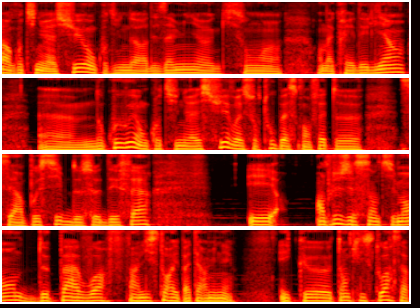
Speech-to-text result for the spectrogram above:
Bah, on continue à suivre, on continue d'avoir des amis euh, qui sont, euh, on a créé des liens. donc oui, oui, on continue à suivre et surtout parce qu'en fait, c'est impossible de se défaire. Et en plus, j'ai le sentiment de pas avoir, enfin, l'histoire est pas terminée. Et que tant que l'histoire, ça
